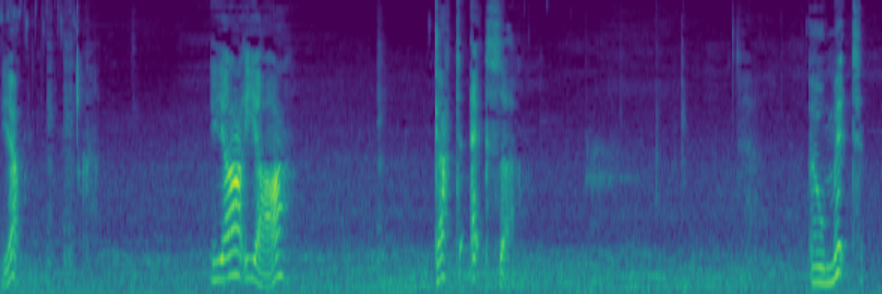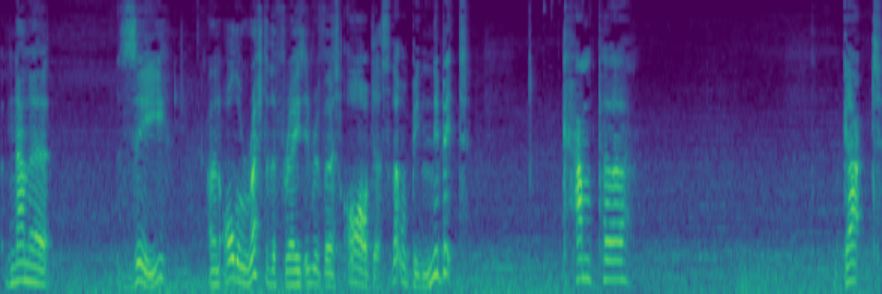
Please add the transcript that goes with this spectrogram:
Yeah. Ia Ia. Gat Exa. Omit Nana Z. And then all the rest of the phrase in reverse order. So that would be Nibbit. Camper. Gat.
